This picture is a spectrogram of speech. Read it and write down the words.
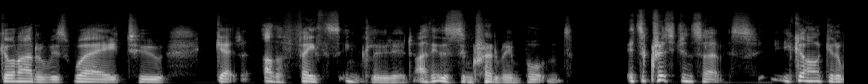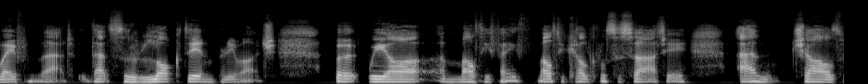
gone out of his way to get other faiths included. I think this is incredibly important. It's a Christian service. You can't get away from that. That's sort of locked in pretty much. But we are a multi faith, multicultural society. And Charles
